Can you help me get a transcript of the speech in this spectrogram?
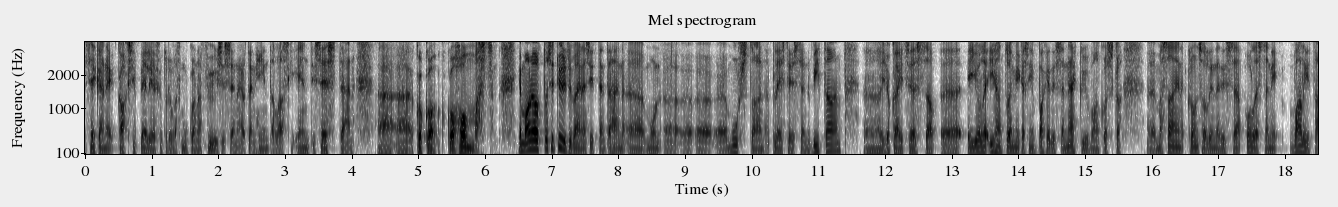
sekä ne kaksi peliä, jotka tulivat mukana fyysisenä, joten hinta laski entisestään ää, koko, koko hommassa. Ja mä olen ollut tosi tyytyväinen sitten tähän ää, mun ää, mustaan PlayStation Vitaan, ää, joka itse asiassa ää, ei ole ihan toi, mikä siinä paketissa näkyy, vaan koska ää, mä sain konsolinetissä ollessani valita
